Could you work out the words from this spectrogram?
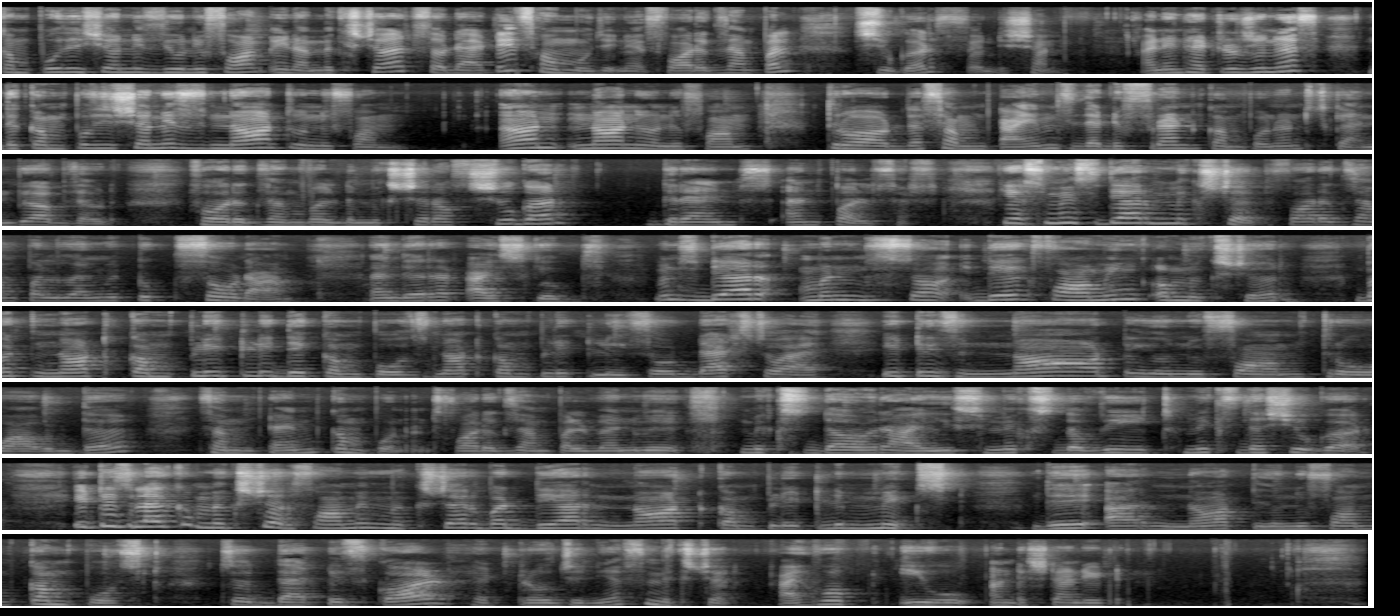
composition is uniform in a mixture so that is homogeneous. For example sugar solution and in heterogeneous the composition is not uniform and non-uniform throughout the sometimes the different components can be observed. For example the mixture of sugar grains and pulses. Yes means they are mixture for example when we took soda and there are ice cubes means they are means uh, they forming a mixture but not completely they compose not completely. So that's why it is not uniform throughout the sometime components. For example when we mix the rice mix the wheat mix the sugar it is like a mixture forming mixture but they are not completely mixed. They are not uniform composed. So that is called heterogeneous mixture. I hope you understand it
